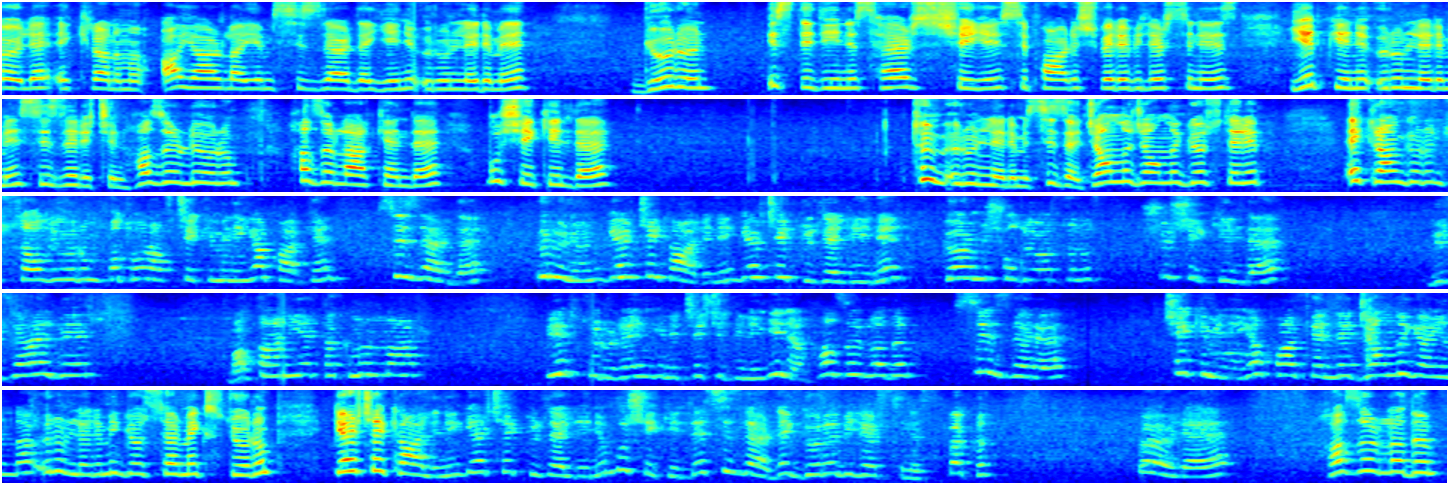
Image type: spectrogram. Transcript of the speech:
Öyle ekranımı ayarlayayım. Sizler de yeni ürünlerimi görün. İstediğiniz her şeyi sipariş verebilirsiniz. Yepyeni ürünlerimi sizler için hazırlıyorum. Hazırlarken de bu şekilde tüm ürünlerimi size canlı canlı gösterip ekran görüntüsü alıyorum. Fotoğraf çekimini yaparken sizler de ürünün gerçek halini, gerçek güzelliğini görmüş oluyorsunuz. Şu şekilde güzel bir battaniye takımım var. Bir sürü rengini, çeşidini yine hazırladım. Sizlere çekimini yaparken de canlı yayında ürünlerimi göstermek istiyorum. Gerçek halini, gerçek güzelliğini bu şekilde sizler de görebilirsiniz. Bakın böyle hazırladım.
